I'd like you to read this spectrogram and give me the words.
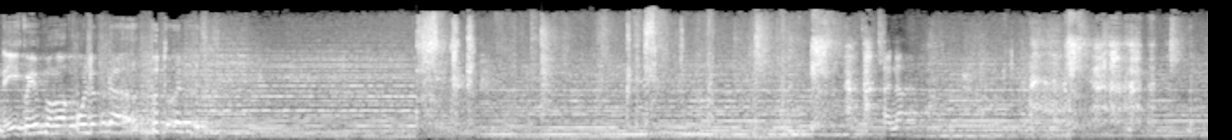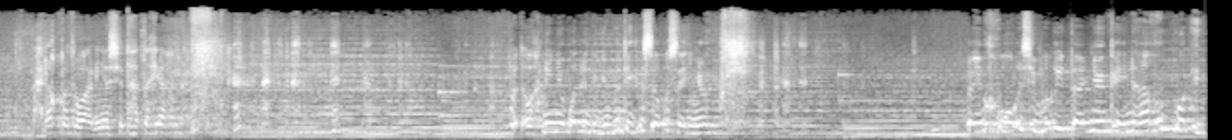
Tinagi ko yung mga kulang na putol. Anak. Anak, patawarin niyo si tatay, ah. Patawarin niyo ko na naging matigas ako sa inyo. Ayoko ko kasi makita niyo yung kainahan ko, eh.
